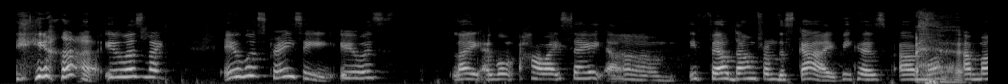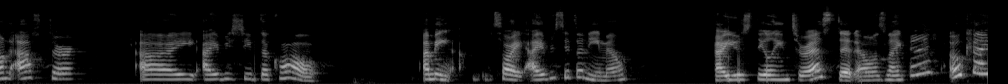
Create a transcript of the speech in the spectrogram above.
Yeah it was like it was crazy. It was like I won't, how I say um, it fell down from the sky because a month, a month after I I received a call. I mean, sorry, I received an email. Are you still interested? I was like, eh, okay,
